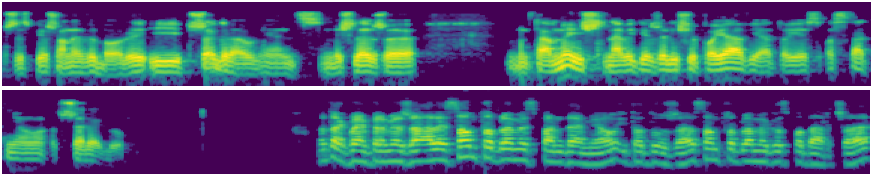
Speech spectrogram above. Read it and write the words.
przyspieszone wybory i przegrał, więc myślę, że ta myśl, nawet jeżeli się pojawia, to jest ostatnią w szeregu. No tak, panie premierze, ale są problemy z pandemią i to duże, są problemy gospodarcze,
